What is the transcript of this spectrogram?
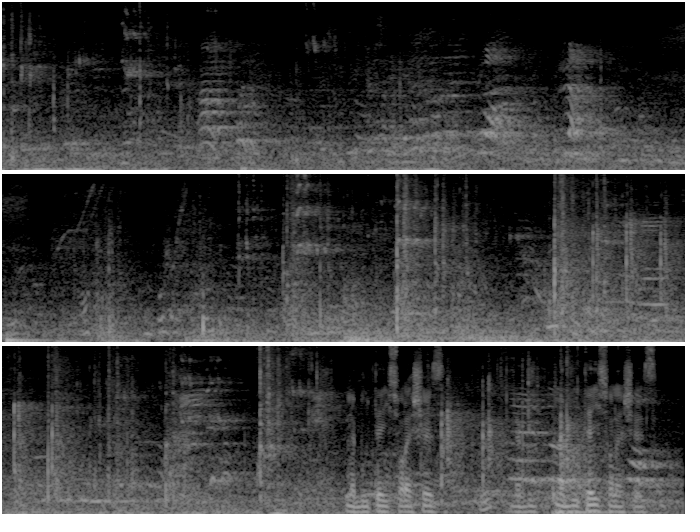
La bouteille sur la chaise.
